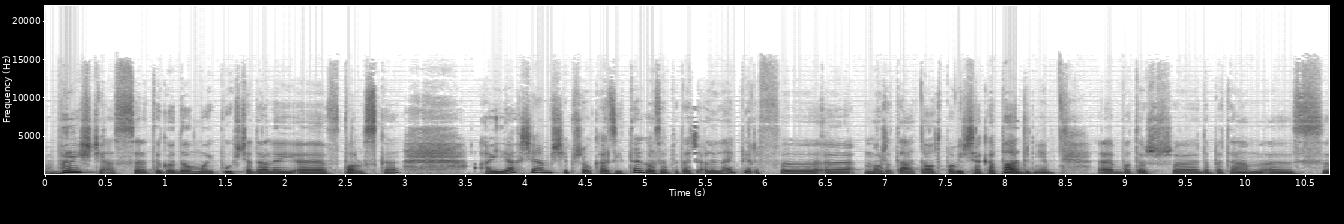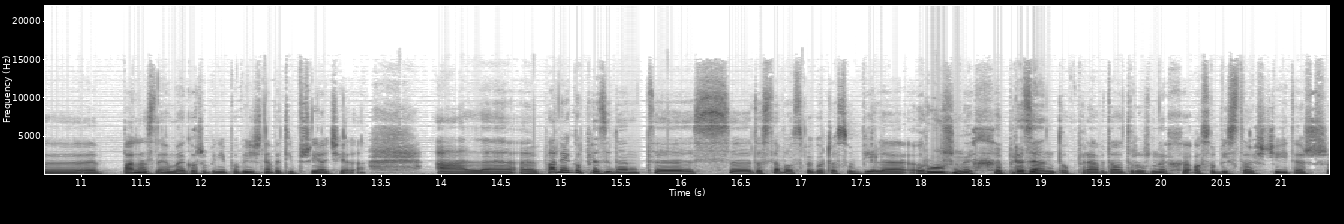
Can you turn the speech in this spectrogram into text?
wyjścia z tego domu i pójścia dalej w Polskę. A ja chciałam się przy okazji tego zapytać, ale najpierw e, może ta, ta odpowiedź taka padnie, e, bo też e, dopytałam z pana znajomego, żeby nie powiedzieć nawet i przyjaciela. Ale pan jako prezydent dostawał swego czasu wiele różnych prezentów, prawda, od różnych osobistości i też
